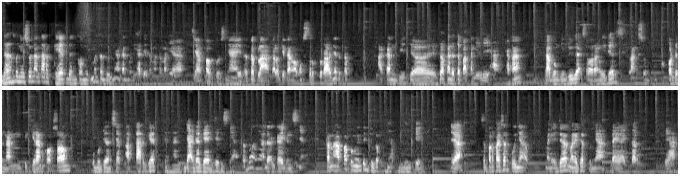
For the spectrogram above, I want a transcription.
dalam penyusunan target dan komitmen tentunya akan melihat ya teman-teman ya siapa bosnya ya tetap lah. Kalau kita ngomong strukturalnya tetap akan bisa itu akan tetap akan dilihat. Karena nggak mungkin juga seorang leaders langsung dengan pikiran kosong kemudian set up target dengan nggak ada guidance-nya. Tentunya ada guidance-nya. Karena apa? Pemimpin juga punya pemimpin ya. Supervisor punya manager manager punya director ya.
